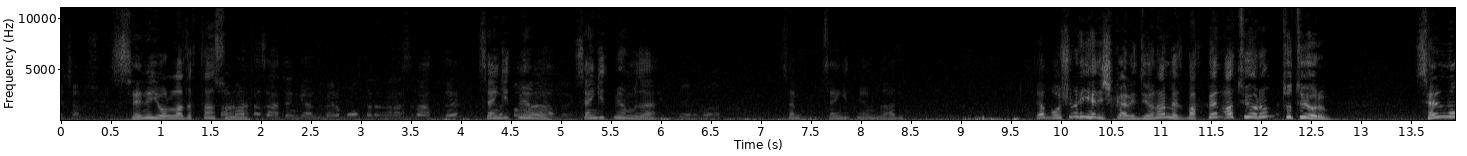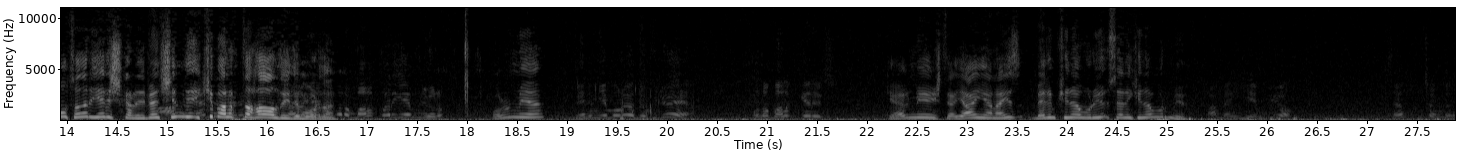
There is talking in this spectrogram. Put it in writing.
Yapmaya çalışıyor. Seni yolladıktan sonra. Sabah da zaten geldi. Benim oltanın arasına attı. Sen benim gitmiyor mu? aldı. Sen gitmiyor mu daha? Gitmiyorum abi. Sen sen gitmiyor mu daha? Hadi. Ya boşuna yer işgal ediyorsun Ahmet. Bak ben atıyorum, tutuyorum. Senin oltalar yer işgal ediyor. Ben Abi şimdi ben iki de balık senin daha aldıydım sana oradan. geldim oğlum, Balıkları yemliyorum. Olur mu ya? Benim yem oraya dökülüyor ya. Ona balık gelir. Gelmiyor işte. Yan yanayız. Benimkine vuruyor, seninkine vurmuyor. Ha ben yemliyorum. Sen tutacaksın balığı.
